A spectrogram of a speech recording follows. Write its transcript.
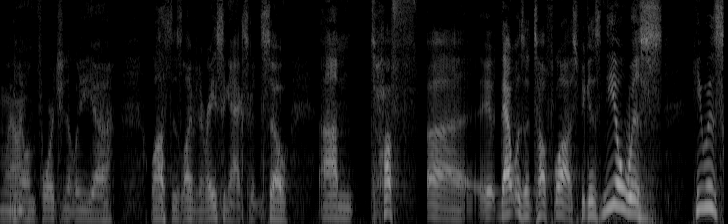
you know, unfortunately, uh, lost his life in a racing accident. So um, tough. Uh, it, that was a tough loss because Neil was he was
